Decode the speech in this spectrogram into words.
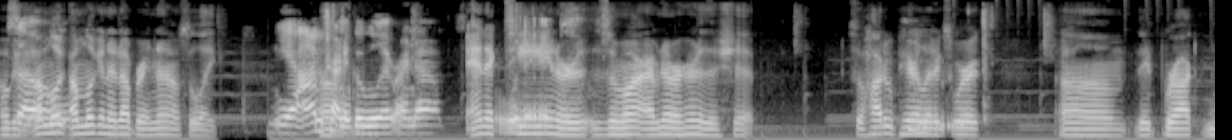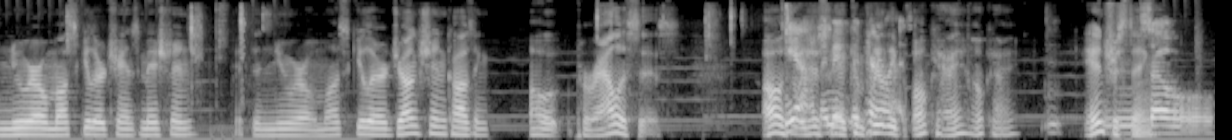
okay, so- I'm look I'm looking it up right now. So like Yeah, I'm trying to Um, Google it right now. Anectine or Zamar, I've never heard of this shit. So how do paralytics work? Um, they block neuromuscular transmission at the neuromuscular junction, causing oh paralysis. Oh, so Yeah, just uh, completely okay, okay, Mm. interesting. So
